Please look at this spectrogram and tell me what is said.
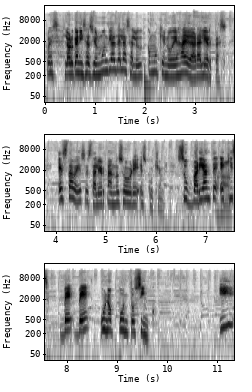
pues la Organización Mundial de la Salud como que no deja de dar alertas. Esta vez está alertando sobre, escúcheme, subvariante Ajá. XBB 1.5. Y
